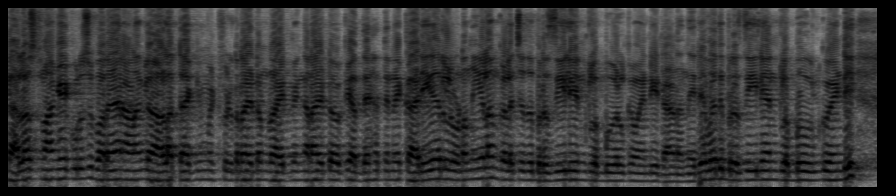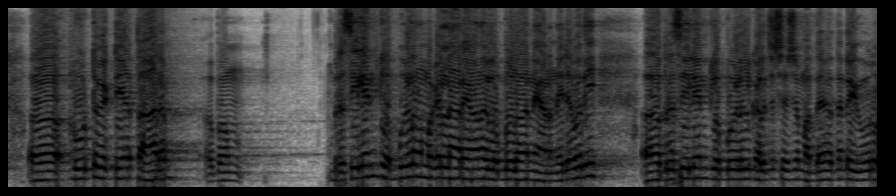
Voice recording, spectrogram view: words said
കാർലോസ് ഫ്രാങ്കയെ കുറിച്ച് പറയാനാണെങ്കിൽ ആൾ അറ്റാക്കിംഗ് മിഡ്ഫീൽഡറായിട്ടും റൈറ്റ് വിംഗറായിട്ടും ഒക്കെ അദ്ദേഹത്തിന്റെ കരിയറിൽ ഉടനീളം കളിച്ചത് ബ്രസീലിയൻ ക്ലബ്ബുകൾക്ക് വേണ്ടിയിട്ടാണ്. നിരവധി ബ്രസീലിയൻ ക്ലബ്ബുകൾക്ക് വേണ്ടി ബൂട്ട് കെട്ടിയ താരം ഇപ്പം ബ്രസീലിയൻ ക്ലബ്ബുകൾ നമുക്കെല്ലാം അറിയാവുന്ന ക്ലബ്ബുകൾ തന്നെയാണ്. നിരവധി ബ്രസീലിയൻ ക്ലബ്ബുകളിൽ കളിച്ച ശേഷം അദ്ദേഹത്തിന്റെ യൂറോ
